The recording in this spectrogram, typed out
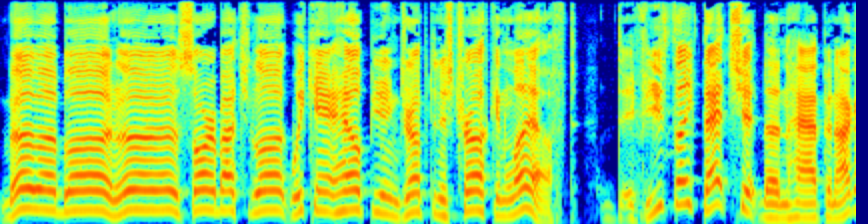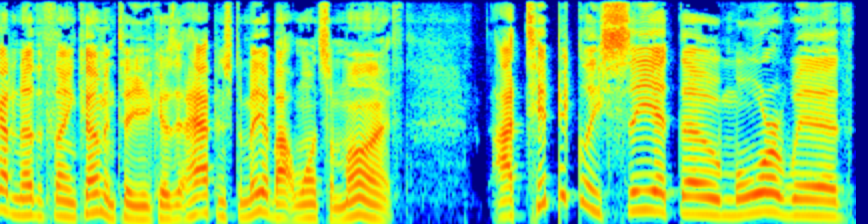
blah blah blah and, uh, sorry about your luck. We can't help you and jumped in his truck and left if you think that shit doesn't happen, I got another thing coming to you because it happens to me about once a month. I typically see it though more with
